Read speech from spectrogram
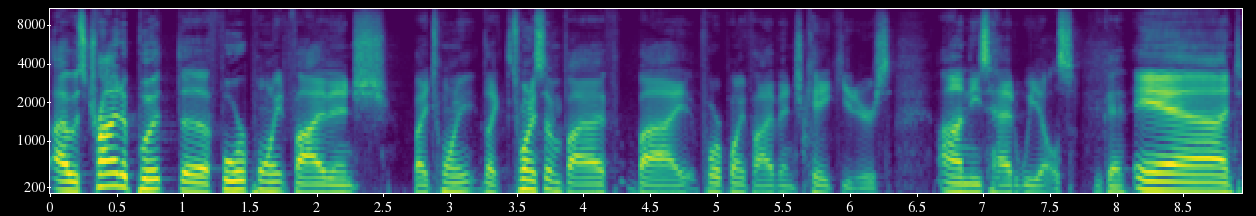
I was trying to put the 4.5 inch by 20 like the 27.5 by 4.5 inch cake eaters on these HED wheels. Okay. And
